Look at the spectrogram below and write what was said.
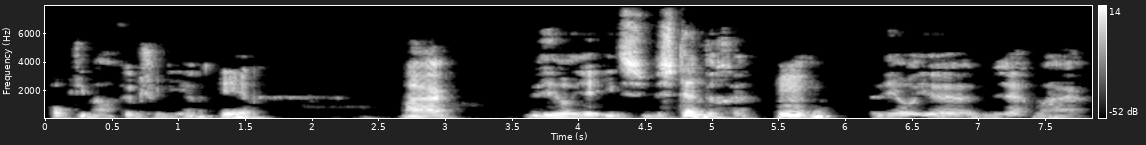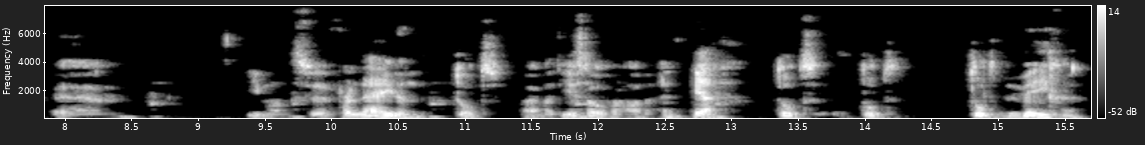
optimaal functioneren. Ja. Maar wil je iets bestendigen. Wil je zeg maar ehm, iemand eh, verleiden tot, waar we het eerst over hadden, hè? Ja. Tot, tot, tot bewegen.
